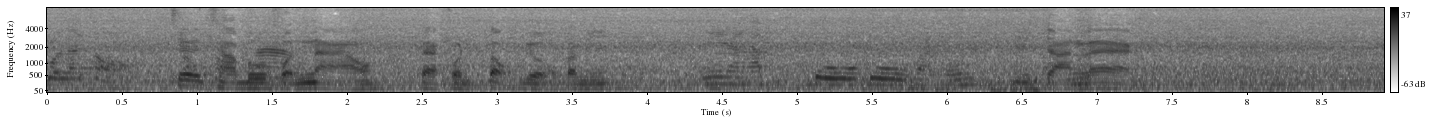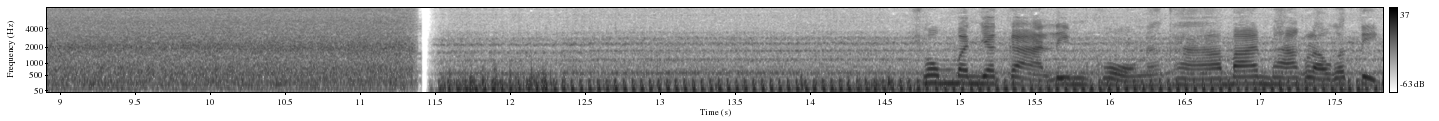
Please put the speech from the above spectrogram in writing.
คนละสองชื่อชาบูฝนหนาว แต่ฝนตกอยู่ตอนนี้ นี่นะครับ ดูดูฝั่งนู้นนี่จานแรก ชมบรรยากาศริมโขงนะคะ บ้านพักเราก็ติด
